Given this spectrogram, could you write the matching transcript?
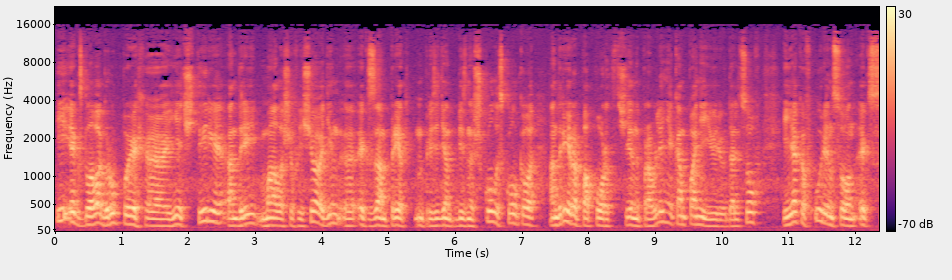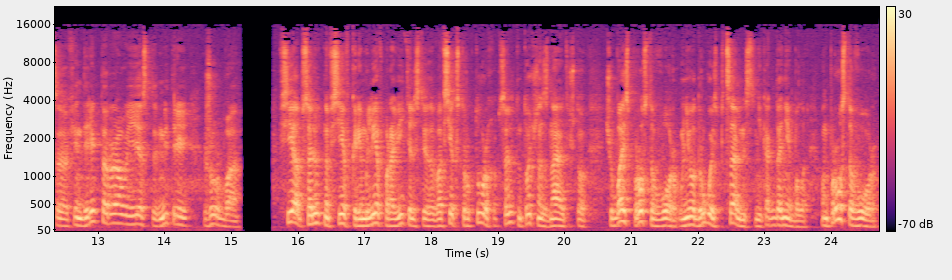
и экс-глава группы э, Е4 Андрей Малышев, еще один э, экс-зампред, президент бизнес-школы Сколково Андрей Рапопорт, члены правления компании Юрий Удальцов и Яков Уренсон, экс-финдиректор РАО ЕС Дмитрий Журба все, абсолютно все в Кремле, в правительстве, во всех структурах абсолютно точно знают, что Чубайс просто вор. У него другой специальности никогда не было. Он просто вор.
